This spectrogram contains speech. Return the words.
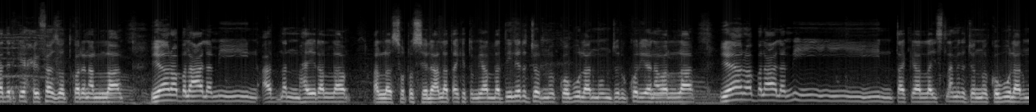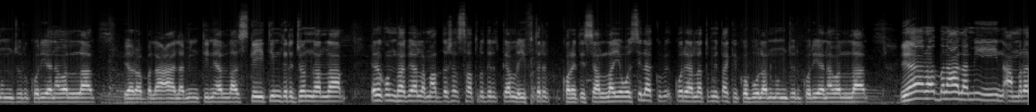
তাদেরকে হেফাজত করেন আল্লাহ। ইয়া রাব্বাল আলামিন, আদনান ভাইয়ের আল্লাহ। আল্লাহ ছোট ছেলে, আল্লাহ তাকে তুমি আল্লাহ দিনের জন্য কবুল আর মঞ্জুর করিয়া নাও আল্লাহ। ইয়া রাব্বাল আলামিন, তাকে আল্লাহ ইসলামের জন্য কবুল আর মঞ্জুর করিয়া নাও আল্লাহ। ইয়া রাব্বাল আলামিন, তিনি আল্লাহ আজকে ইতিমদের জন্য আল্লাহ এরকম ভাবে আল্লাহ মাদ্রাসার ছাত্রদেরকে আল্লাহ ইফতার করাইতেছে। আল্লাহ ওসিলা করে আল্লাহ তুমি তাকে কবুল আর মঞ্জুর করিয়া নাও আল্লাহ। আলামিন, আমরা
